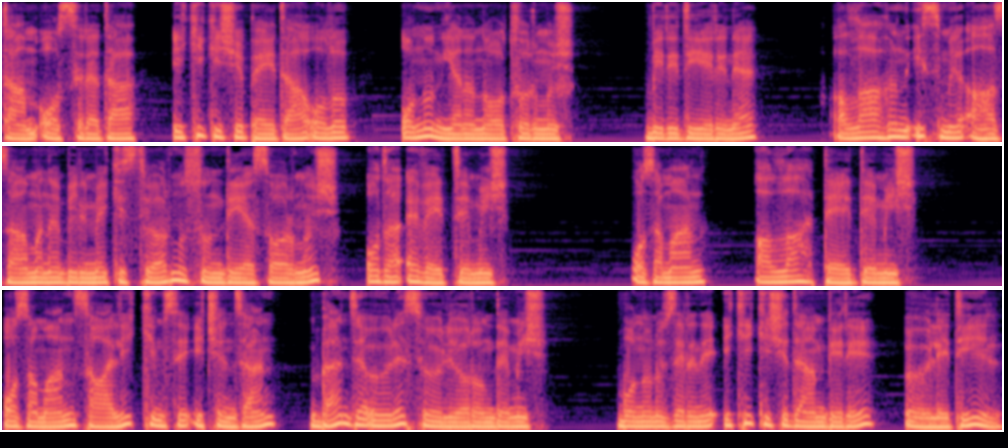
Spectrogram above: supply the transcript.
Tam o sırada iki kişi peyda olup onun yanına oturmuş. Biri diğerine Allah'ın ismi azamını bilmek istiyor musun diye sormuş. O da evet demiş. O zaman Allah de demiş. O zaman salih kimse içinden ben de öyle söylüyorum demiş. Bunun üzerine iki kişiden biri öyle değil.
